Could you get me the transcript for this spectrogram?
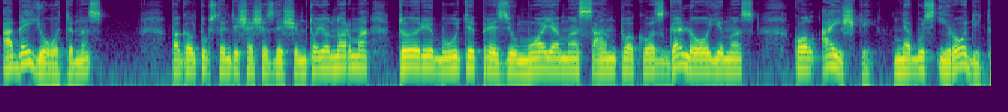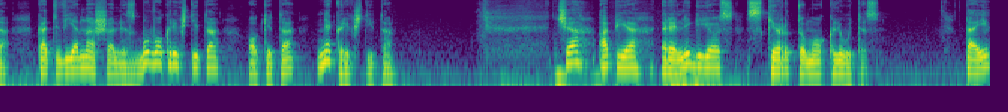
abejotinas, pagal 1060 normą turi būti prezumuojamas santuokos galiojimas, kol aiškiai nebus įrodyta, kad viena šalis buvo krikštyta, o kita nekrikštyta. Čia apie religijos skirtumo kliūtis. Tai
